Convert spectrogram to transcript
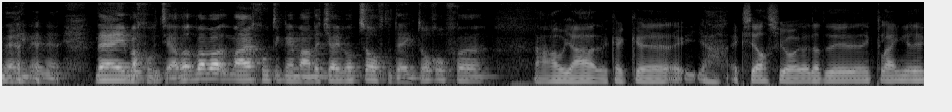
nee, nee. Nee, nee maar goed, ja. Maar, maar, maar goed, ik neem aan dat jij wel hetzelfde denkt, toch? Of, eh, Nou ja, kijk, eh, ja, Excelsior, dat is een klein eh,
